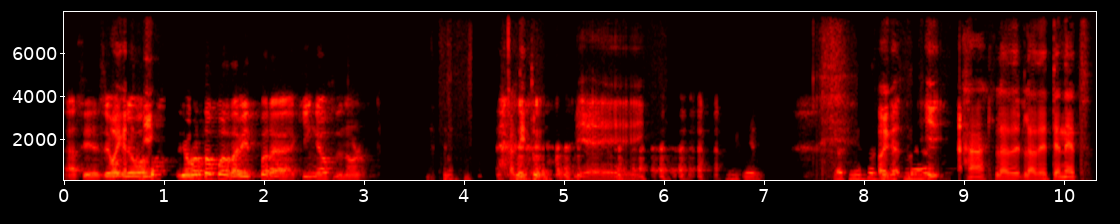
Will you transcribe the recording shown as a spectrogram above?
Así es. Yo, Oiga, yo, y- voto, yo voto por David para King of the North. Caldito. Yay. La siguiente Oiga, y, ajá, la de, la de Tenet.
